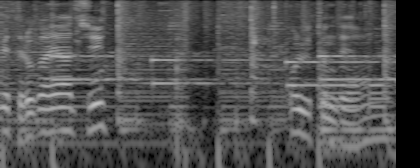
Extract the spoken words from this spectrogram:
왜 들어가야지? 올릴 건데. 아.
